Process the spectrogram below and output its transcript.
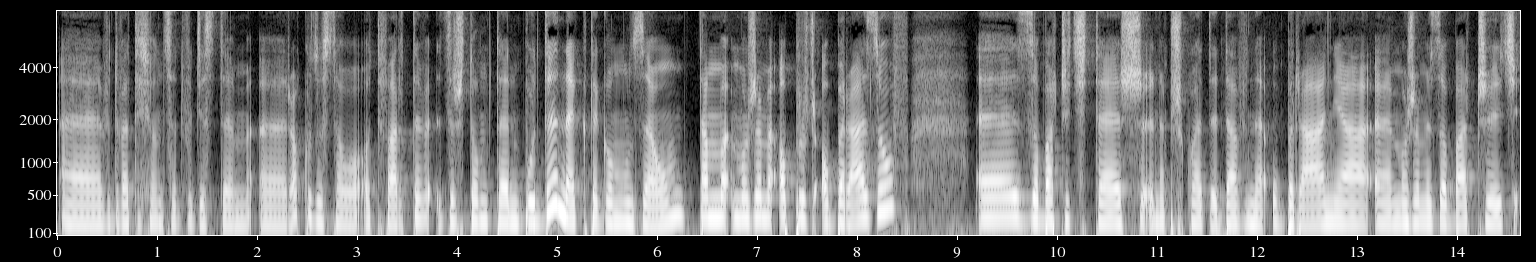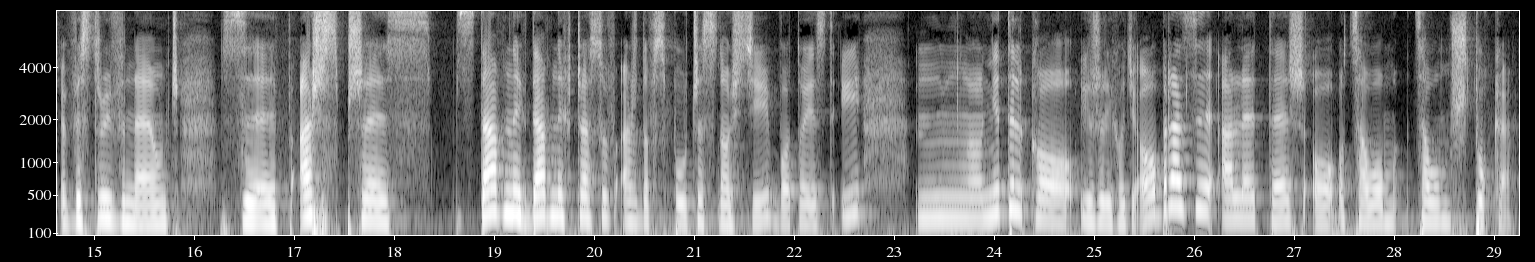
E, w 2020 e, roku zostało otwarte. Zresztą ten budynek tego muzeum, tam możemy oprócz obrazów zobaczyć też na przykład dawne ubrania, możemy zobaczyć wystrój wnętrz z, aż z, przez, z dawnych, dawnych czasów aż do współczesności, bo to jest i nie tylko jeżeli chodzi o obrazy, ale też o, o całą, całą sztukę.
